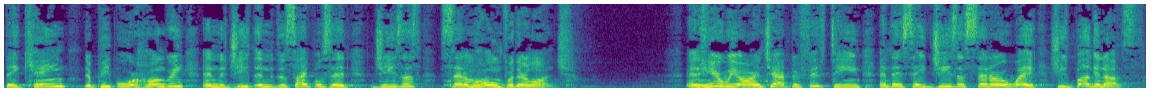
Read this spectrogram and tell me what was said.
they came, the people were hungry, and the, and the disciples said, Jesus, send them home for their lunch. And here we are in chapter 15, and they say, Jesus sent her away. She's bugging us.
